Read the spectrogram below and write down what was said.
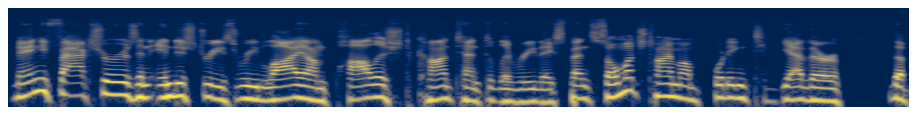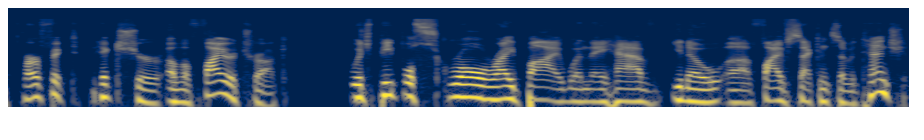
manufacturers and industries rely on polished content delivery. They spend so much time on putting together the perfect picture of a fire truck, which people scroll right by when they have, you know, uh, five seconds of attention.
